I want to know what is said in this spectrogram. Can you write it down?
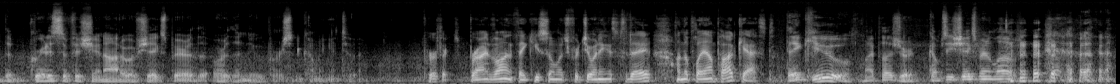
the greatest aficionado of Shakespeare or the, or the new person coming into it. Perfect. Brian Vaughn, thank you so much for joining us today on the Play On podcast. Thank you. My pleasure. Come see Shakespeare in Love.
